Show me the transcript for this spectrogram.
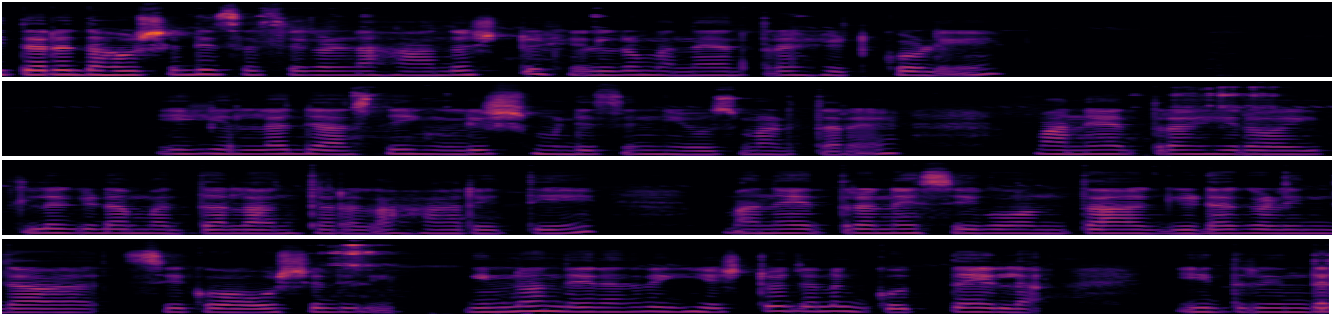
ಈ ಥರದ ಔಷಧಿ ಸಸ್ಯಗಳನ್ನ ಆದಷ್ಟು ಎಲ್ಲರೂ ಮನೆ ಹತ್ರ ಇಟ್ಕೊಳ್ಳಿ. ಈಗೆಲ್ಲ ಜಾಸ್ತಿ ಇಂಗ್ಲೀಷ್ ಮೆಡಿಸಿನ್ ಯೂಸ್ ಮಾಡ್ತಾರೆ. ಮನೆ ಹತ್ರ ಇರೋ ಹಿತ್ಲು ಗಿಡ ಮದ್ದಲ್ಲ ಅಂತಾರಲ್ಲ ಆ ರೀತಿ ಮನೆ ಹತ್ರನೇ ಸಿಗೋವಂಥ ಗಿಡಗಳಿಂದ ಸಿಗೋ ಔಷಧಿ. ಇನ್ನೊಂದು ಏನಂದರೆ ಎಷ್ಟೋ ಜನಕ್ಕೆ ಗೊತ್ತೇ ಇಲ್ಲ ಇದರಿಂದ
